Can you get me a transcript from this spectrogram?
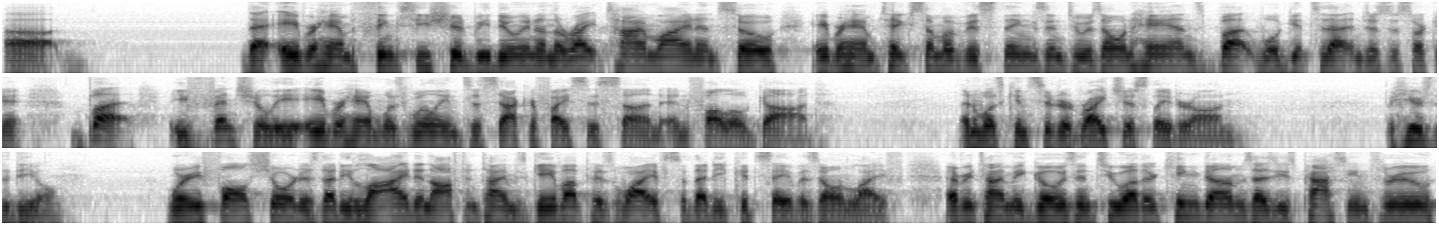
uh, that Abraham thinks he should be doing in the right timeline. And so Abraham takes some of his things into his own hands, but we'll get to that in just a second. But eventually, Abraham was willing to sacrifice his son and follow God and was considered righteous later on. But here's the deal where he falls short is that he lied and oftentimes gave up his wife so that he could save his own life. Every time he goes into other kingdoms as he's passing through,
